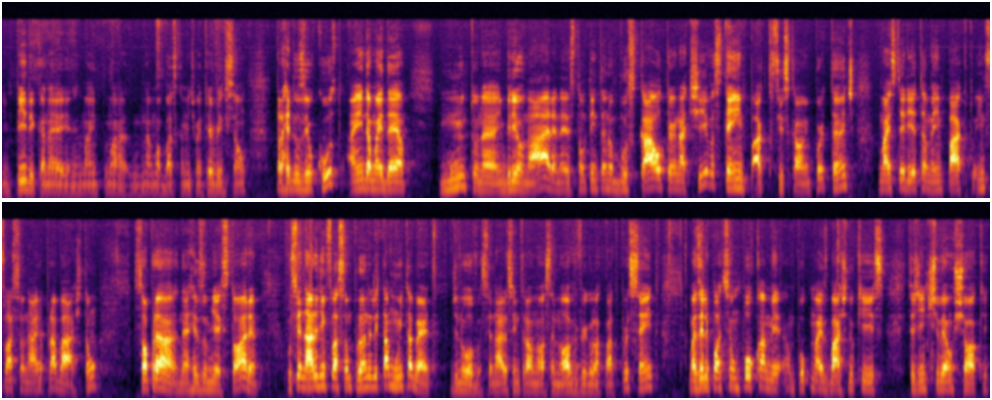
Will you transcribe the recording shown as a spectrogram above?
empírica, né, uma, uma, uma basicamente uma intervenção para reduzir o custo. Ainda é uma ideia muito né, embrionária, né? estão tentando buscar alternativas, tem impacto fiscal importante, mas teria também impacto inflacionário para baixo. Então, só para né, resumir a história, o cenário de inflação para o ano está muito aberto. De novo, o cenário central nosso é 9,4%, mas ele pode ser um pouco, um pouco mais baixo do que isso se a gente tiver um choque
